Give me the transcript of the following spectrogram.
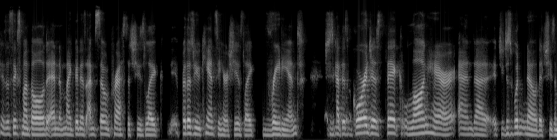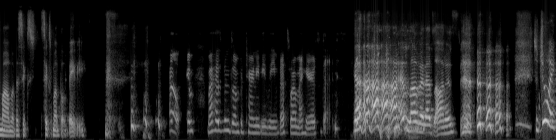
She's a six month old. And my goodness, I'm so impressed that she's like, for those of you who can't see her, she is like radiant. She's got this gorgeous, thick, long hair, and uh, it, you just wouldn't know that she's a mom of a six six month old baby. oh, my husband's on paternity leave. That's why my hair is done. I love it. That's honest. so, Joy,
